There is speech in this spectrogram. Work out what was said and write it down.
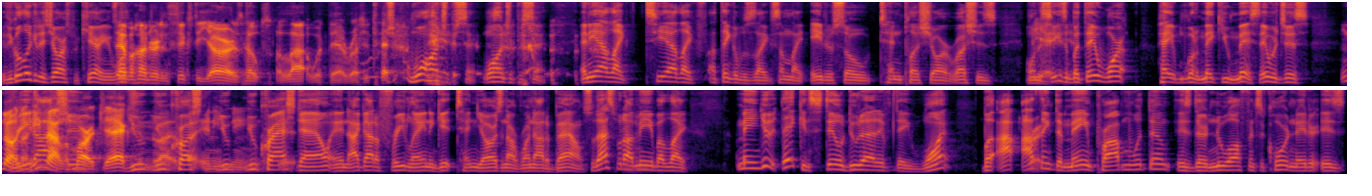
if you go look at his yards per carry, seven hundred and sixty yards helps a lot with that rush attack. One hundred percent, one hundred percent. And he had like he had like I think it was like something like eight or so ten plus yard rushes on the season, yeah. but they weren't. Hey, I'm going to make you miss. They were just no, no, he's not Lamar Jackson. You you crush you means. you crash yeah. down, and I got a free lane to get ten yards, and I run out of bounds. So that's what. I mean by like, I mean you they can still do that if they want, but I, I right. think the main problem with them is their new offensive coordinator is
